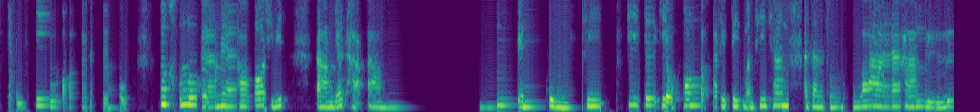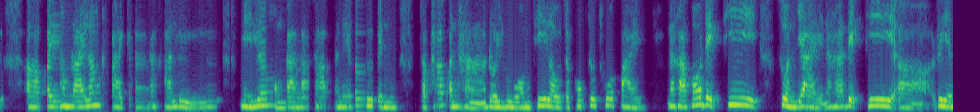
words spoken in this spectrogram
เสียงที่ออกจากระบบเมื่อเขาลุกแล้วเนี่ยเขาก็ชีวิตตามยถากรรม เป็นกลุ่มซีที่จะเกี่ยวข้องกับยาเสพติดเหมือนที่ท่านอาจารย์สมภูมิว่านะคะ หรืออไปทำร้ายร่างกายกันนะคะ หรือมีเรื่องของการลักทรัพย์ อันนี้ก็คือเป็นสภาพปัญหาโดยรวมที่เราจะพบทั่ว ๆ ไปนะคะ เพราะเด็กที่ส่วนใหญ่นะคะ เด็กที่เรียน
